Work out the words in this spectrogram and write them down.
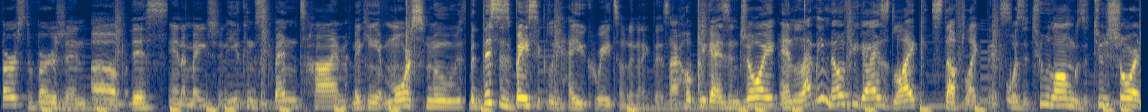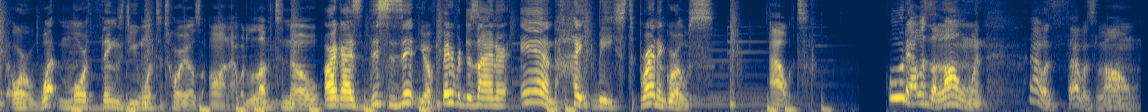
first version of this animation. You can spend time making it more smooth, but this is basically how you create something like this. I hope you guys enjoy and let me know if you guys like stuff like this. Was it too long? Was it too short? Or what more things do you want tutorials on? I would love to know. All right guys, this is it. Your favorite designer and hype beast, Brandon Groce, out. Ooh, that was a long one. That was, that was long.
